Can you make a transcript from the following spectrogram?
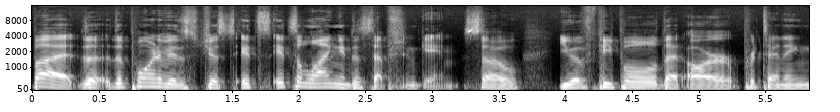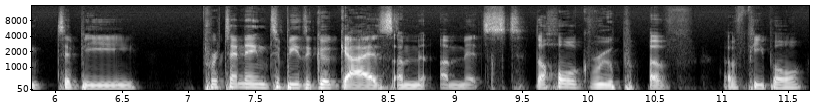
But the the point of it is just it's it's a lying and deception game. So you have people that are pretending to be pretending to be the good guys am, amidst the whole group of of people,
